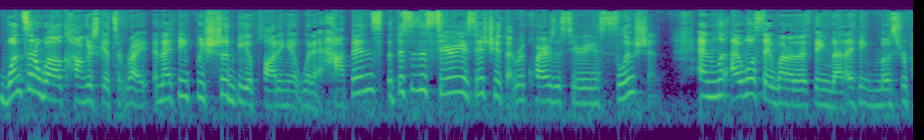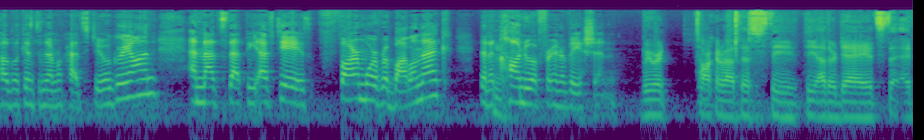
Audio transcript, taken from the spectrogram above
Once in a while, Congress gets it right. And I think we should be applauding it when it happens. But this is a serious issue that requires a serious solution. And I will say one other thing that I think most Republicans and Democrats do agree on, and that's that the FDA is far more of a bottleneck than a Hmm. conduit for innovation. We were talking about this the, the other day. It's the,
